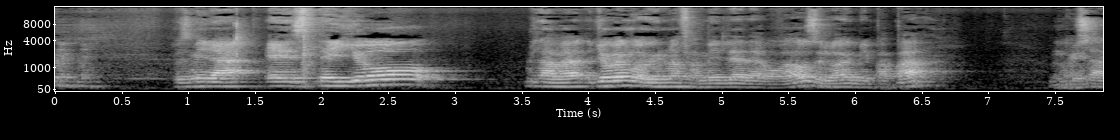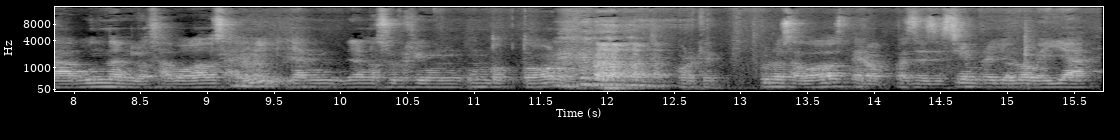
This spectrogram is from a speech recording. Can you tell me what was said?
pues mira, este, yo, la, yo vengo de una familia de abogados, del lado de mi papá. O sea, abundan los abogados ahí, ya, ya no surge un, un doctor, porque puros abogados, pero pues desde siempre yo lo veía,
